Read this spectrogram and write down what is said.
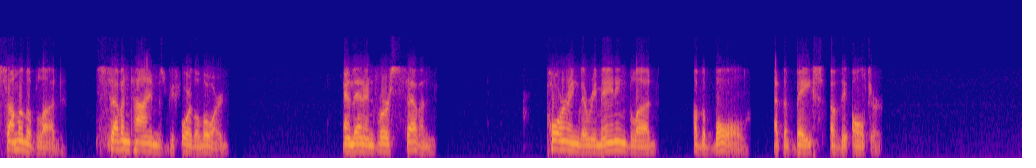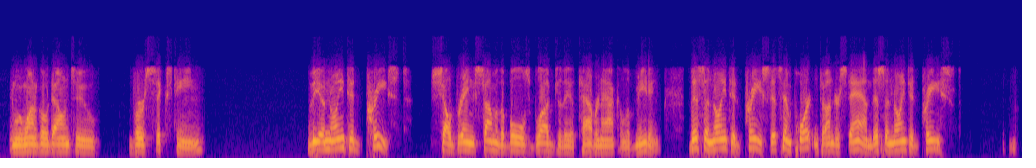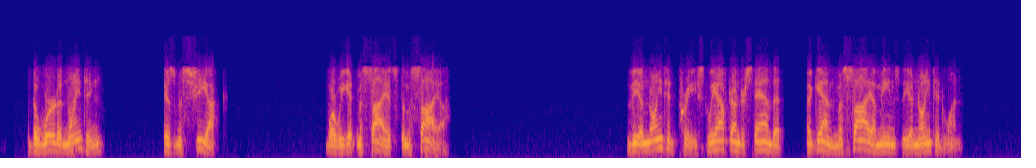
some of the blood seven times before the Lord. And then in verse 7, pouring the remaining blood of the bowl at the base of the altar. And we want to go down to verse 16. The anointed priest shall bring some of the bull's blood to the tabernacle of meeting. This anointed priest, it's important to understand this anointed priest, the word anointing is Mashiach, where we get Messiah, it's the Messiah. The anointed priest, we have to understand that, again, Messiah means the anointed one.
